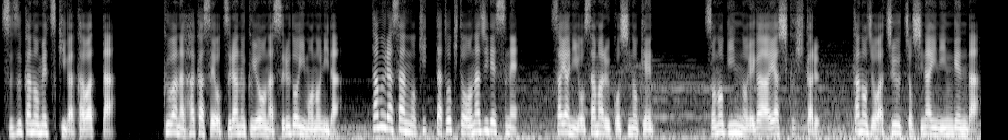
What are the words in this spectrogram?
鈴鹿の目つきが変わった。桑名博士を貫くような鋭いものにだ。田村さんを切った時と同じですね。鞘に収まる腰の剣。その銀の絵が怪しく光る。彼女は躊躇しない人間だ。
